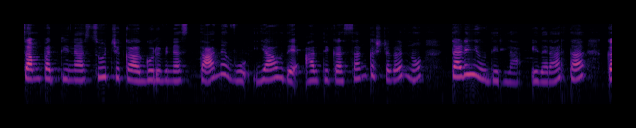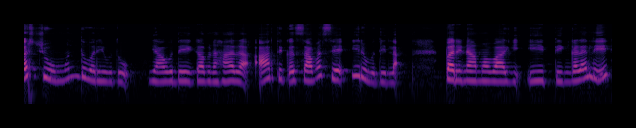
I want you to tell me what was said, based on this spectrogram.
ಸಂಪತ್ತಿನ ಸೂಚಕ ಗುರುವಿನ ಸ್ಥಾನವು ಯಾವುದೇ ಆರ್ಥಿಕ ಸಂಕಷ್ಟಗಳನ್ನು ತಡೆಯುವುದಿಲ್ಲ. ಇದರ ಅರ್ಥ ಖರ್ಚು ಮುಂದುವರಿಯುವುದು. ಯಾವುದೇ ಗಮನಾರ್ಹ ಆರ್ಥಿಕ ಸಮಸ್ಯೆ ಇರುವುದಿಲ್ಲ. ಪರಿಣಾಮವಾಗಿ ಈ ತಿಂಗಳಲ್ಲಿ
